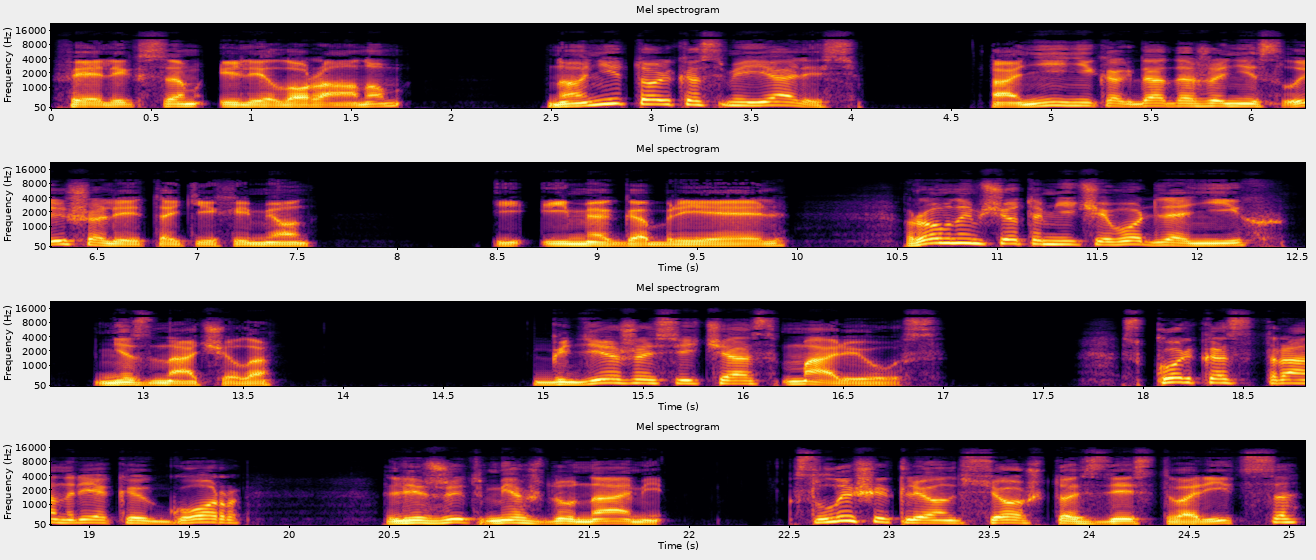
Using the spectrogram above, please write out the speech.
Феликсом или Лораном, но они только смеялись. Они никогда даже не слышали таких имен. И имя Габриэль ровным счетом ничего для них не значило. Где же сейчас Мариус? Сколько стран, рек и гор лежит между нами? Слышит ли он все, что здесь творится?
